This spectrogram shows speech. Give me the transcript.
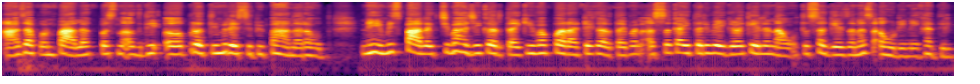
आज आपण पालकपासून अगदी अप्रतिम रेसिपी पाहणार आहोत. नेहमीच पालकची भाजी करताय किंवा पराठे करताय पण असं काहीतरी वेगळं केलं ना तर सगळेजणच आवडीने खातील.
